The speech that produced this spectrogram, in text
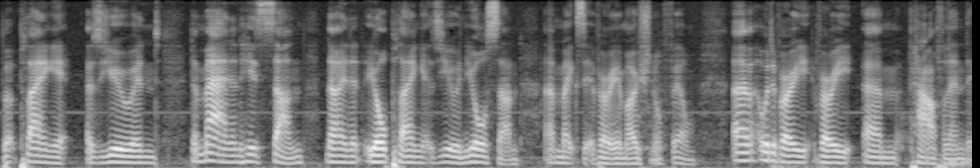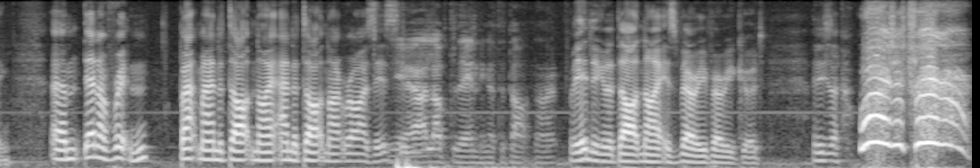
but playing it as you and the man and his son, knowing that you're playing it as you and your son, um, makes it a very emotional film um, with a very, very powerful ending. Then I've written Batman: The Dark Knight and The Dark Knight Rises. Yeah, I loved the ending of the Dark Knight. The ending of The Dark Knight is very, very good. And he's like, "Where's the trigger?"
